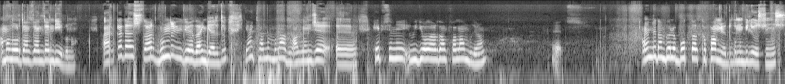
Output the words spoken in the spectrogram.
Ama Lord Azel'den değil bunu. Arkadaşlar bunu da videodan gördüm. Yani kendim bulamadım. Az önce e, hepsini videolardan falan buluyorum. Evet. Önceden böyle botlar kapanmıyordu. Bunu biliyorsunuz.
